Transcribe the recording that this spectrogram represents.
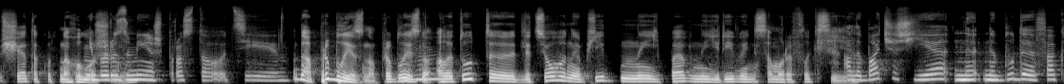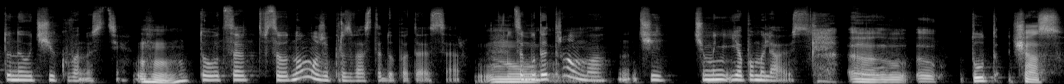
ще так от наголошуємо. Ніби розумієш просто ці. Да, приблизно, приблизно. Мгм. Але тут е, для цього необхідний певний рівень саморефлексії. Але бачиш, є не, не буде ефекту неочікуваності. Угу. То це все одно може призвести до ПТСР. Ну, Це буде травма, чи, чи мені я помиляюсь? Е, е, тут час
